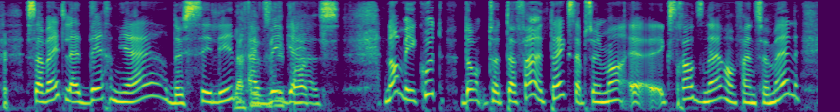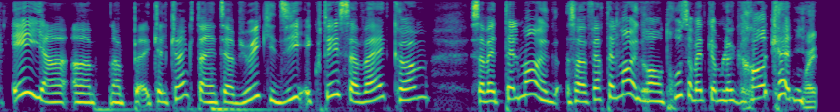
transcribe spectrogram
ça va être la dernière de Céline à Vegas. Non, mais écoute, tu as fait un texte absolument euh, extraordinaire en fin de semaine et il y a un, quelqu'un que tu as interviewé qui dit, écoutez, ça va être comme, ça va être tellement, ça va faire tellement un grand trou, ça va être comme le Grand Canyon. Oui,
